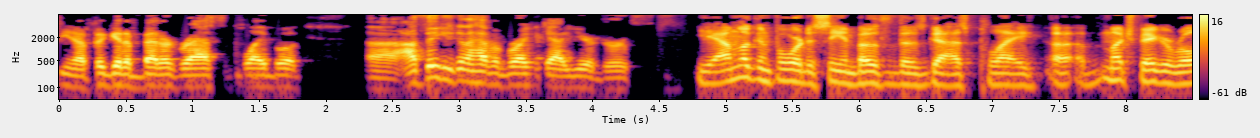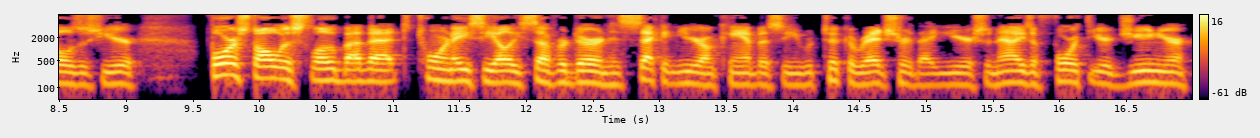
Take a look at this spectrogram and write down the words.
you know to get a better grasp of the playbook. Uh, I think he's going to have a breakout year, Drew. Yeah, I'm looking forward to seeing both of those guys play uh, much bigger roles this year. Forristall was slowed by that torn ACL he suffered during his second year on campus. He took a redshirt that year, so now he's a fourth year junior.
